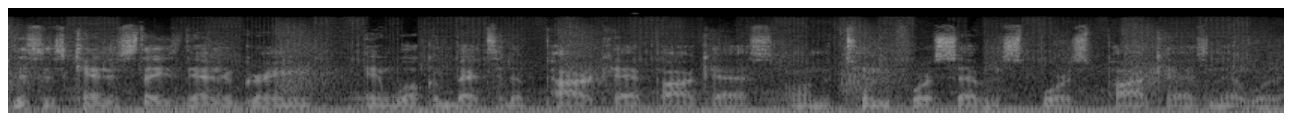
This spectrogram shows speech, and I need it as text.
This is Kansas State's Daniel Green, and welcome back to the PowerCat Podcast on the 24 7 Sports Podcast Network.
